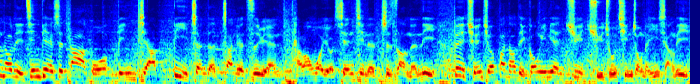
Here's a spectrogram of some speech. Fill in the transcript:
半导体晶片是大国兵家必争的战略资源，台湾握有先进的制造能力，对全球半导体供应链具举足轻重的影响力。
